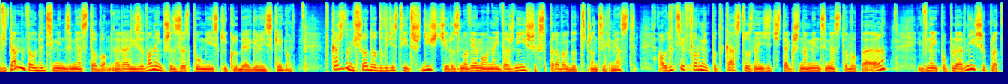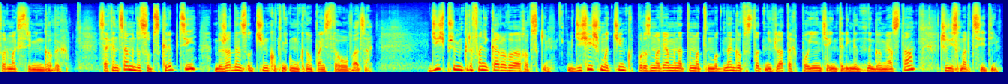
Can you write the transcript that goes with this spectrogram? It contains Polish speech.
Witamy w audycji Międzymiastowo, realizowanej przez Zespół Miejski Klubu Jagiellońskiego. W każdą środę o 20.30 rozmawiamy o najważniejszych sprawach dotyczących miast. Audycję w formie podcastu znajdziecie także na międzymiastowo.pl i w najpopularniejszych platformach streamingowych. Zachęcamy do subskrypcji, by żaden z odcinków nie umknął Państwa uwadze. Dziś przy mikrofonie Karol Wałachowski. W dzisiejszym odcinku porozmawiamy na temat modnego w ostatnich latach pojęcia inteligentnego miasta, czyli Smart City.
